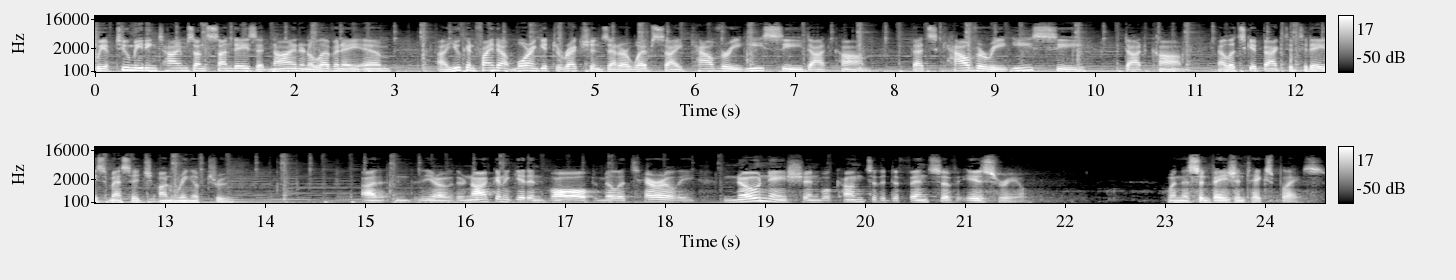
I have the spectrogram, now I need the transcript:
we have two meeting times on Sundays at 9 and 11 a.m. Uh, you can find out more and get directions at our website, calvaryec.com. That's calvaryec.com. Now let's get back to today's message on Ring of Truth. Uh, you know, they're not going to get involved militarily. No nation will come to the defense of Israel when this invasion takes place.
